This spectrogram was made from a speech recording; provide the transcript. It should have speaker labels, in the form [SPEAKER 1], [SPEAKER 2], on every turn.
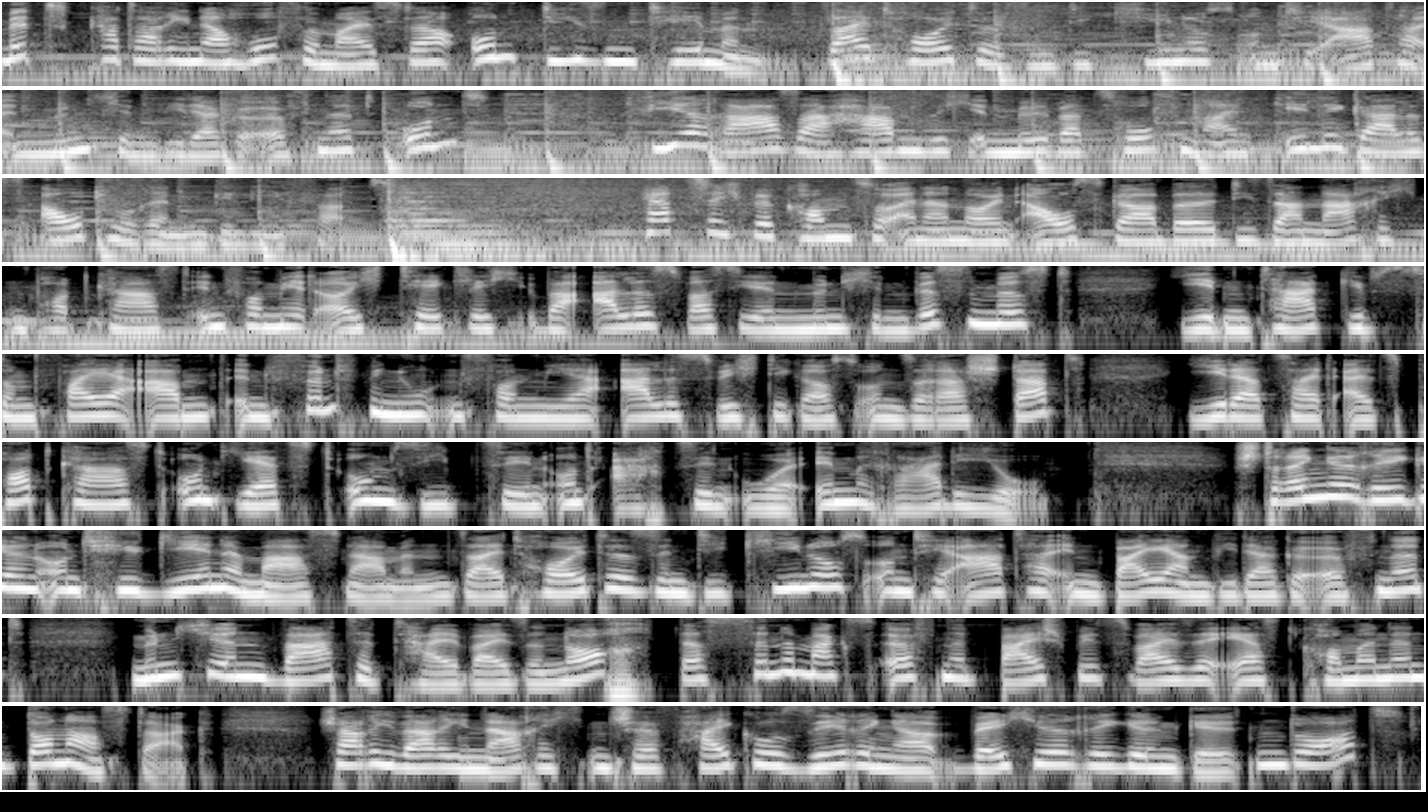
[SPEAKER 1] Mit Katharina Hofemeister und diesen Themen. Seit heute sind die Kinos und Theater in München wieder geöffnet und vier Raser haben sich in Milbertshofen ein illegales Autorennen geliefert. Herzlich willkommen zu einer neuen Ausgabe dieser Nachrichtenpodcast. Informiert euch täglich über alles, was ihr in München wissen müsst. Jeden Tag gibt's zum Feierabend in fünf Minuten von mir alles Wichtige aus unserer Stadt. Jederzeit als Podcast und jetzt um 17 und 18 Uhr im Radio. Strenge Regeln und Hygienemaßnahmen. Seit heute sind die Kinos und Theater in Bayern wieder geöffnet. München wartet teilweise noch. Das Cinemax öffnet beispielsweise erst kommenden Donnerstag. Charivari Nachrichtenchef Heiko Seringer, welche Regeln gelten dort?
